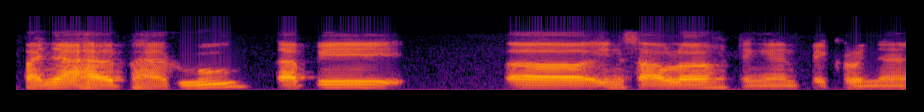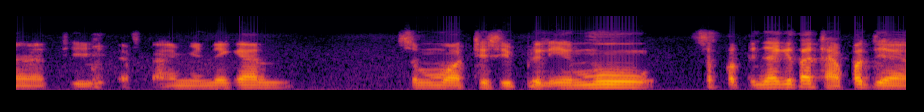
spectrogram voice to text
banyak hal baru tapi uh, insya Allah dengan backgroundnya di FKM ini kan semua disiplin ilmu sepertinya kita dapat ya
